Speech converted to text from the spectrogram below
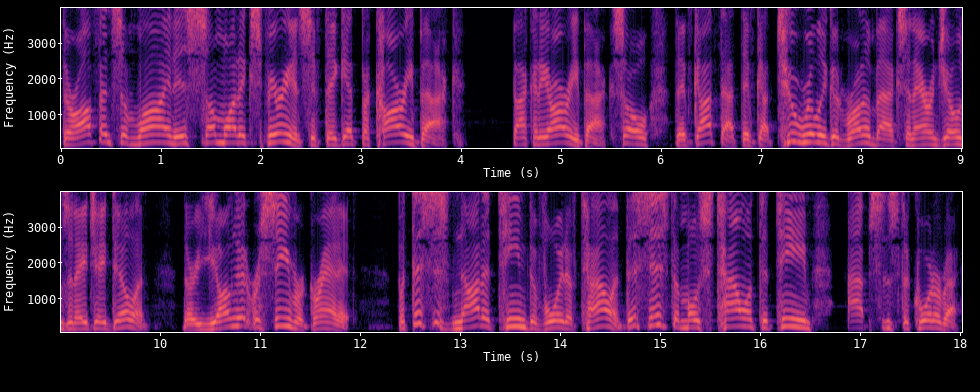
Their offensive line is somewhat experienced if they get Bakari back, Bakhtiari back. So they've got that. They've got two really good running backs in Aaron Jones and A.J. Dillon. They're young at receiver, granted. But this is not a team devoid of talent. This is the most talented team absence the quarterback.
